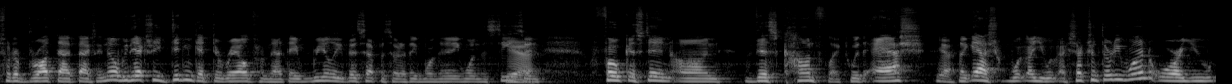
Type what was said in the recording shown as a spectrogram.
sort of brought that back. Saying, no, we actually didn't get derailed from that. They really, this episode, I think more than any one this season, focused in on this conflict with Ash. Yeah. Like, Ash, are you Section 31 or are you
